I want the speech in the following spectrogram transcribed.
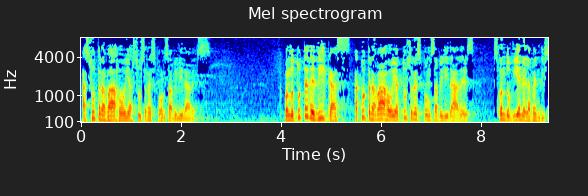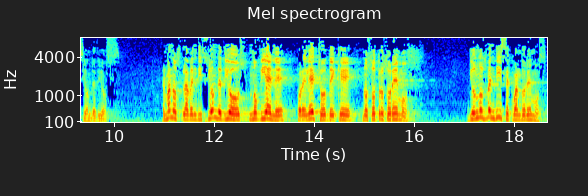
a su trabajo y a sus responsabilidades. Cuando tú te dedicas a tu trabajo y a tus responsabilidades, es cuando viene la bendición de Dios. Hermanos, la bendición de Dios no viene por el hecho de que nosotros oremos. Dios nos bendice cuando oremos,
